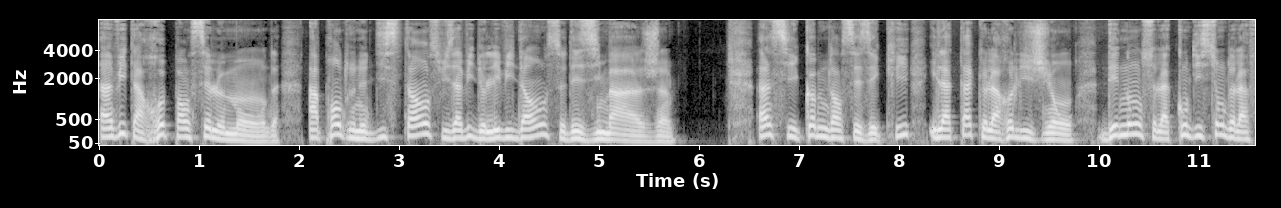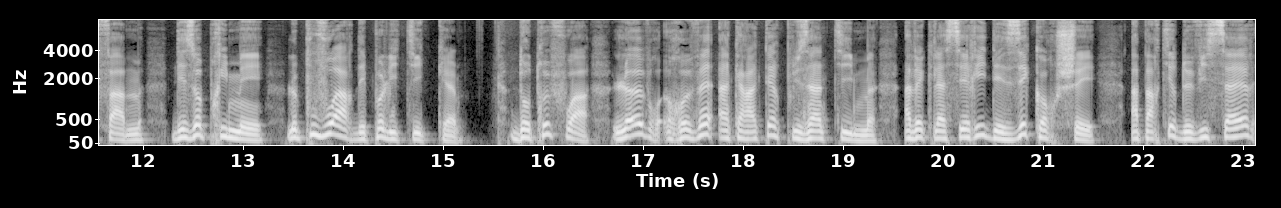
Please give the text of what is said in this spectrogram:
invite à repenser le monde, à prendre une distance vis-à-vis -vis de l'évidence des images. Ainsi, comme dans ses écrits, il attaque la religion, dénonce la condition de la femme, des opprimés, le pouvoir des politiques. D'autres fois, l'œuvre revêt un caractère plus intime, avec la série des écorchés, à partir de viscères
